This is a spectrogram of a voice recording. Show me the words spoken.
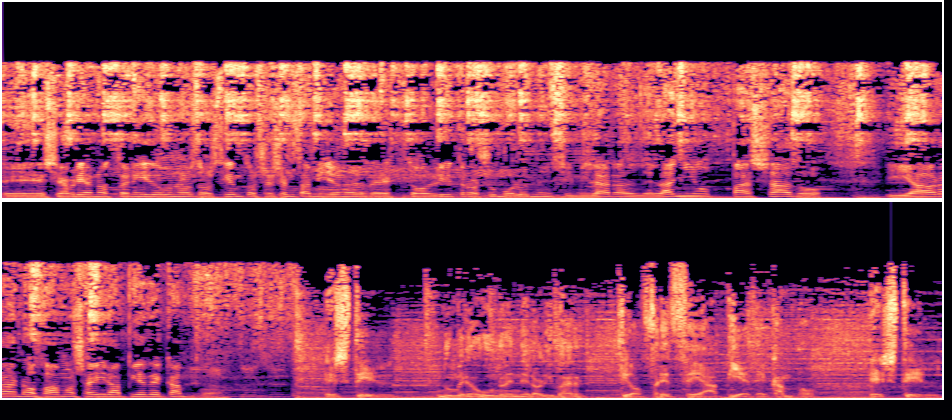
Eh, se habrían obtenido unos 260 millones de hectolitros, un volumen similar al del año pasado. Y ahora nos vamos a ir a pie de campo. Steel, número uno en el olivar, te ofrece a pie de campo. Steel,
